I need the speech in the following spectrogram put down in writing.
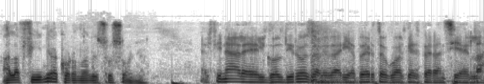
alla fine a coronare il suo sogno. Al finale il gol di Rosa aveva riaperto qualche speranziella.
